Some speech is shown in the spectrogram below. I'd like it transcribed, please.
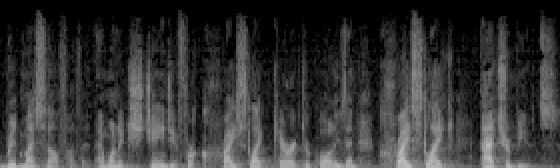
rid myself of it. I want to exchange it for Christ like character qualities and Christ like attributes.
